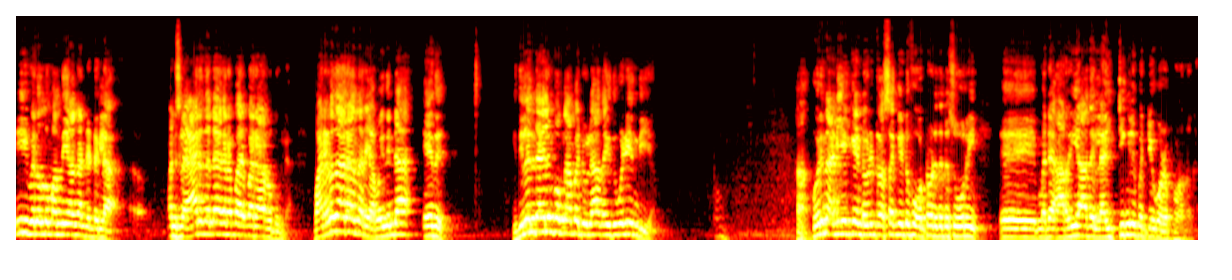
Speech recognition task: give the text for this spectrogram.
ഈ ഇവനൊന്നും വന്ന് ഞാൻ കണ്ടിട്ടില്ല. മനസ്സിലായി? ആരും തന്നെ അങ്ങനെ വരാറൊന്നുമില്ല. വരണത് ഇതിന്റെ ഇതിന്റെ ഏത്? ഇതിലെന്തായാലും പൊങ്ങാൻ പറ്റൂല. എന്നാൽ ഇതുവഴി എന്ത് ചെയ്യാം? ആ ഒരു നടിയൊക്കെ ഉണ്ട്. ഒരു ഡ്രസ്സൊക്കെ ഇട്ട് ഫോട്ടോ എടുത്തിട്ട് സോറി മറ്റേ അറിയാതെ ലൈറ്റിങ്ങിൽ പറ്റിയ കുഴപ്പമാണെന്നൊക്കെ.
